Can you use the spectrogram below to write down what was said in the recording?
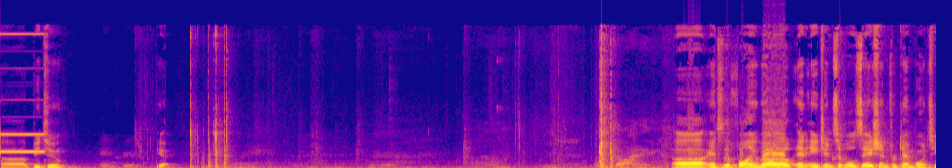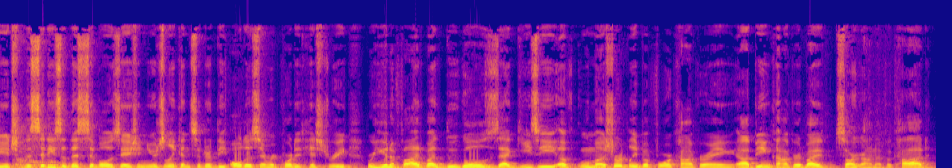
Uh, B2? Pancreas. Yeah. I'm dying. Uh, answer the following about an ancient civilization for 10 points each. The cities of this civilization, usually considered the oldest in recorded history, were unified by Lugal Zagesi of Umma shortly before conquering, uh, being conquered by Sargon of Akkad.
